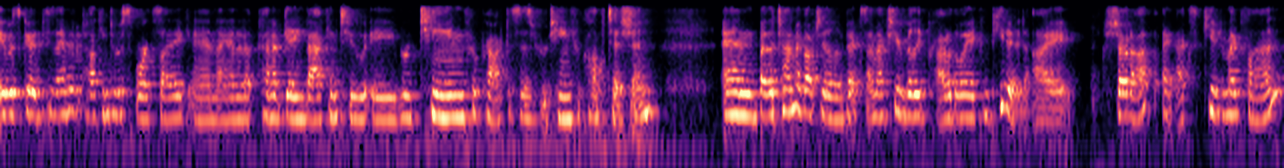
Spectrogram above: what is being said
it was good because I ended up talking to a sports psych and I ended up kind of getting back into a routine for practices, routine for competition. And by the time I got to the Olympics, I'm actually really proud of the way I competed. I showed up, I executed my plan,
